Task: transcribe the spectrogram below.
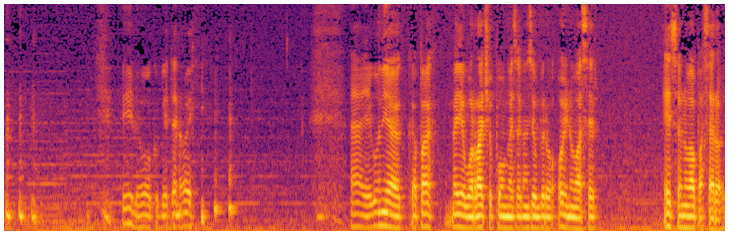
Qué loco que está no Ay, algún día capaz medio borracho ponga esa canción, pero hoy no va a ser. Eso no va a pasar hoy.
